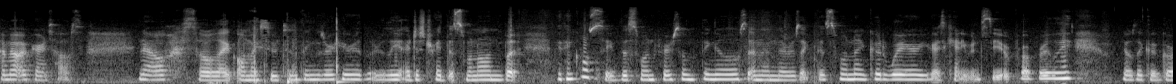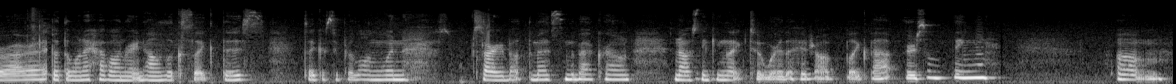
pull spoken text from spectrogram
I'm at my parents' house now, so like all my suits and things are here. Literally, I just tried this one on, but I think I'll save this one for something else. And then there was like this one I could wear. You guys can't even see it properly. It was like a Gharara, but the one I have on right now looks like this. It's like a super long one sorry about the mess in the background. And I was thinking like to wear the hijab like that or something. Um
